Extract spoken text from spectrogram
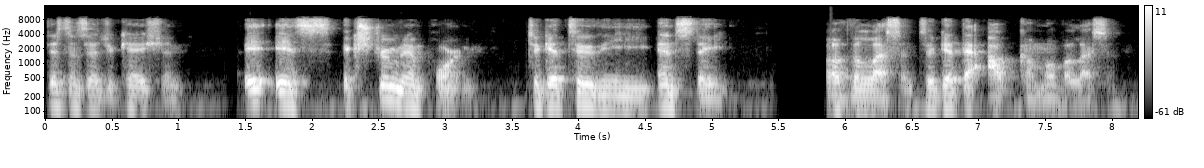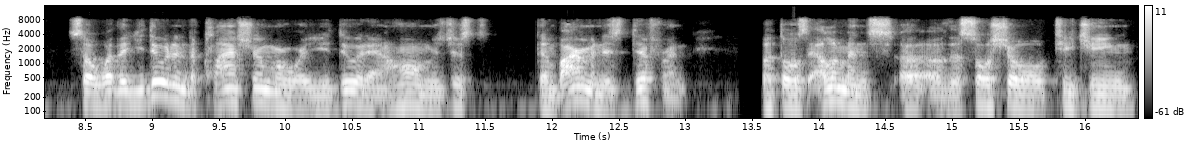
Distance education, it, it's extremely important to get to the end state of the lesson, to get the outcome of a lesson so whether you do it in the classroom or where you do it at home, it's just the environment is different. But those elements uh, of the social teaching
